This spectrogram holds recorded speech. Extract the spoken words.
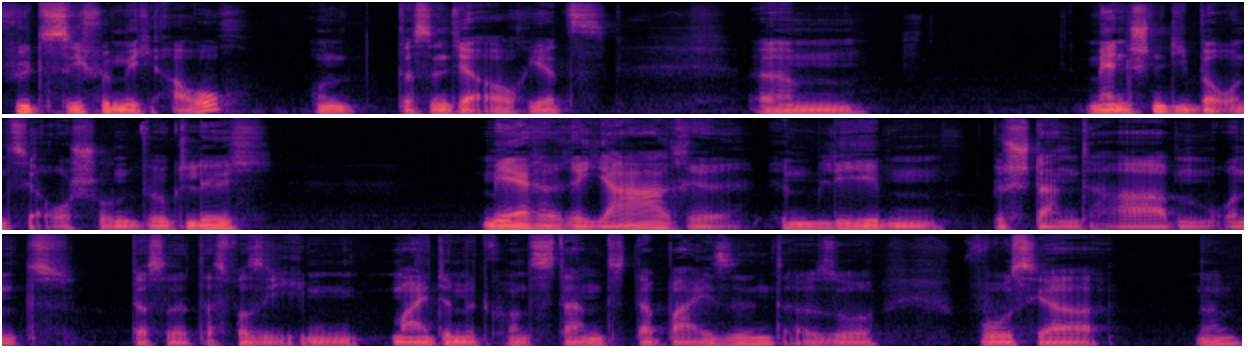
fühlt es sich für mich auch. Und das sind ja auch jetzt ähm, Menschen, die bei uns ja auch schon wirklich mehrere Jahre im Leben Bestand haben und das, das was ich eben meinte mit konstant dabei sind, also wo es ja, ne,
